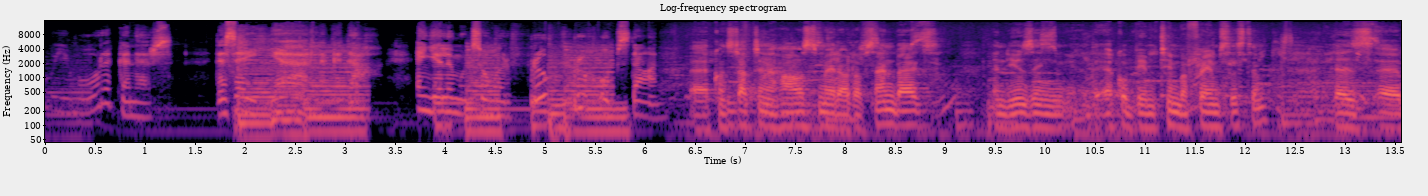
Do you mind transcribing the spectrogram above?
Goeiemôre kinders. Dis 'n heerlike dag en julle moet sommer vroeg vroeg opstaan. Uh, constructing a house made out of sandbags and using the EcoBeam timber frame system has uh,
